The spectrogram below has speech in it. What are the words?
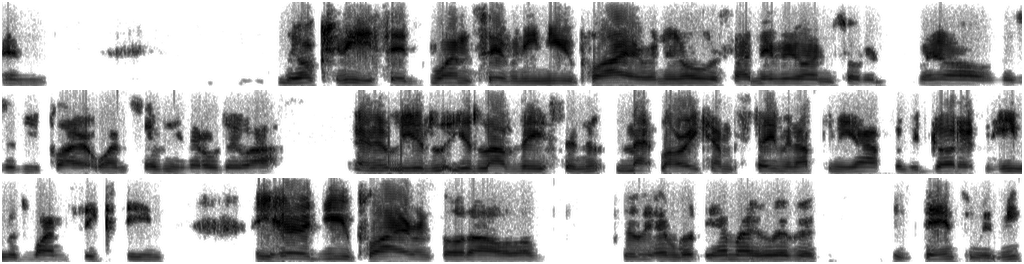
and the auctioneer said 170 new player, and then all of a sudden everyone sort of went, "Oh, there's a new player at 170 that'll do us." And it, you'd, you'd love this. And Matt Laurie comes steaming up to me after we'd got it, and he was 160. And he heard new player and thought, "Oh, well, I clearly haven't got the ammo. Whoever is dancing with me."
